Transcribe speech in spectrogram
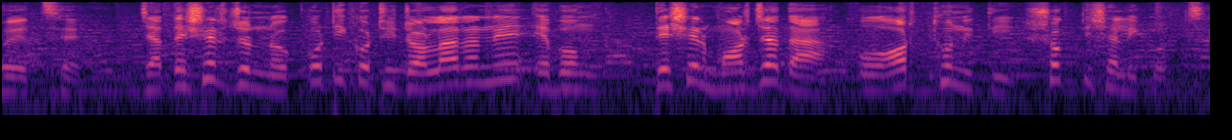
হয়েছে, যা দেশের জন্য কোটি কোটি ডলার আনে এবং দেশের মর্যাদা ও অর্থনীতি শক্তিশালী করছে।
